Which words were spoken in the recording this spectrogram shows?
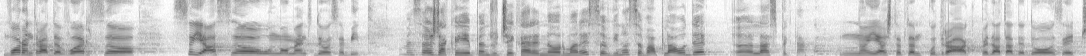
vor într-adevăr să, să iasă un moment deosebit. Un mesaj dacă e pentru cei care ne urmăresc să vină să vă aplaude uh, la spectacol? Noi îi așteptăm cu drag pe data de 20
